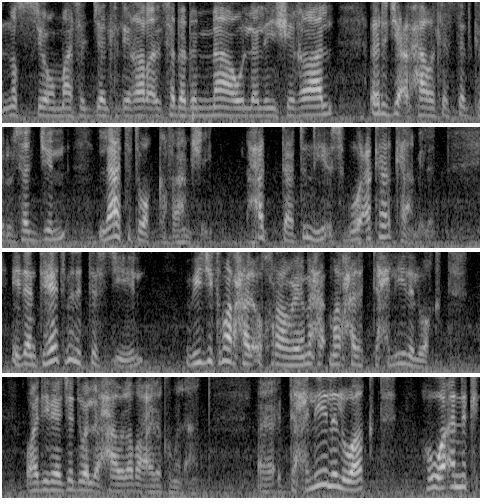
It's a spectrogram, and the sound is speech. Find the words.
نص يوم ما سجلت لسبب ما ولا لانشغال ارجع وحاول تستذكر وسجل لا تتوقف أهم شيء حتى تنهي أسبوعك كاملا. إذا انتهيت من التسجيل بيجيك مرحلة أخرى وهي مرحلة تحليل الوقت وهذه فيها جدول أحاول أضعها لكم الآن. آه، تحليل الوقت هو أنك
